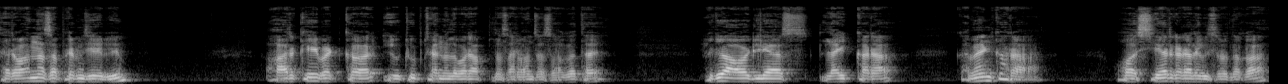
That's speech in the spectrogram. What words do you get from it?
सर्वांना सप्रेम Jai Bhim. R K Bhatkar YouTube चॅनलवर आपलं सर्वांचं स्वागत आहे. व्हिडिओ आवडल्यास लाईक करा कमेंट करा व शेअर करायला विसरू नका.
